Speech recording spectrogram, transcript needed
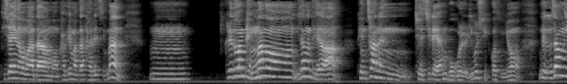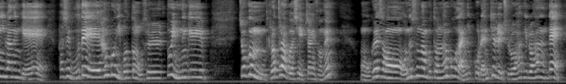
디자이너마다 뭐 가게마다 다르지만 음 그래도 한 100만원 이상은 돼야 괜찮은 재질의 한복을 입을 수 있거든요. 근데 의상이라는 게 사실 무대에 한 번 입었던 옷을 또 입는 게 조금 그렇더라고요. 제 입장에서는. 어, 그래서 어느 순간부터는 한복은 안 입고 렌트를 주로 하기로 하는데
